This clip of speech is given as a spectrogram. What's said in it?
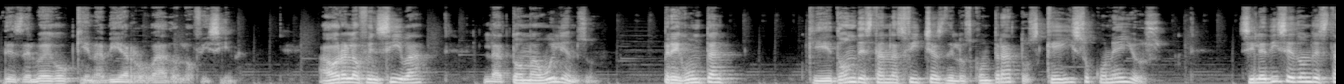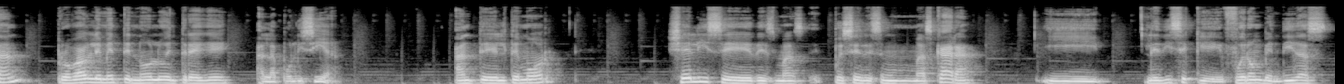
desde luego, quien había robado la oficina. Ahora la ofensiva la toma Williamson. Preguntan que dónde están las fichas de los contratos, qué hizo con ellos. Si le dice dónde están, probablemente no lo entregue a la policía. Ante el temor, Shelley se, pues se desmascara y le dice que fueron vendidas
